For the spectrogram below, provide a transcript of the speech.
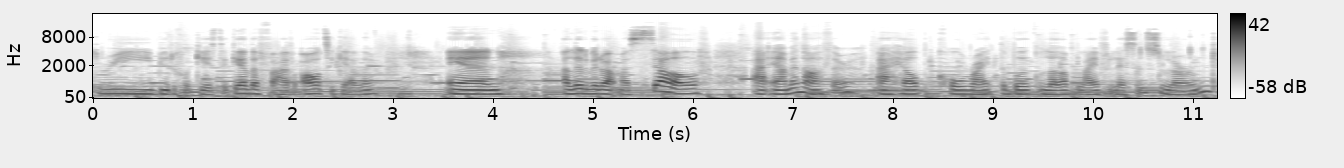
three beautiful kids together, five all together. And a little bit about myself I am an author. I helped co write the book Love Life Lessons Learned.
